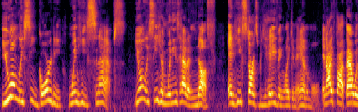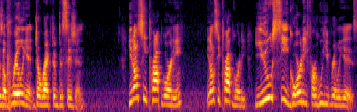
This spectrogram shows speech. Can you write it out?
You only see Gordy when he snaps. You only see him when he's had enough and he starts behaving like an animal. And I thought that was a brilliant directive decision. You don't see prop Gordy. You don't see prop Gordy. You see Gordy for who he really is.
